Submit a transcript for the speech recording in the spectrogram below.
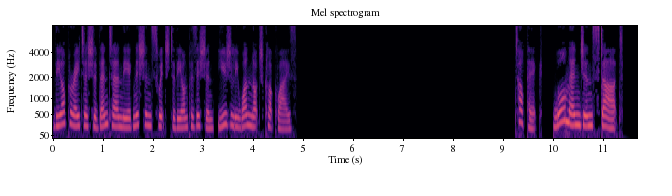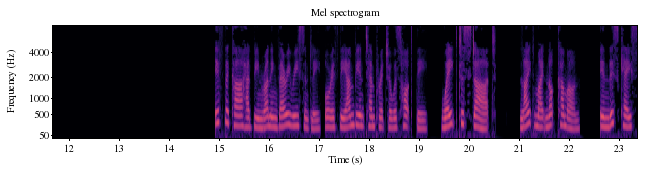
The operator should then turn the ignition switch to the on position, usually one notch clockwise. Warm engine start. If the car had been running very recently, or if the ambient temperature was hot, the wait to start light might not come on. In this case,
